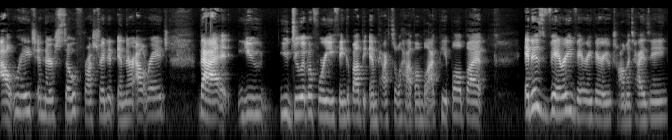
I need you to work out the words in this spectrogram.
outraged and they're so frustrated in their outrage that you you do it before you think about the impact it will have on black people. But it is very, very, very traumatizing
